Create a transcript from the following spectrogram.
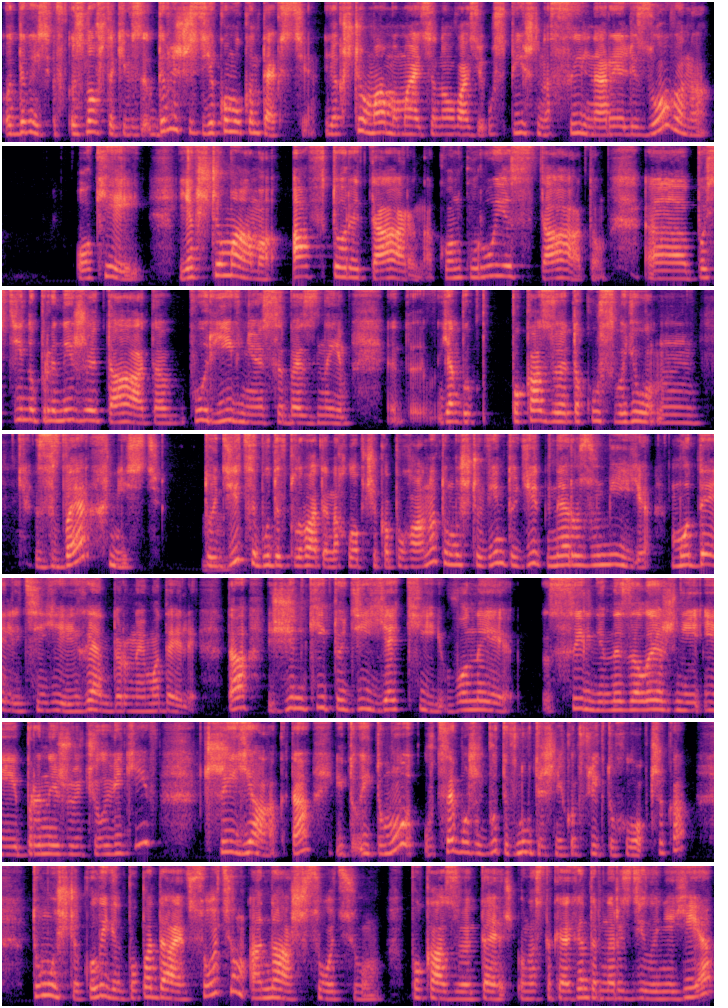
От дивись, в- знов ж таки, дивлячись, в якому контексті. Якщо мама мається на увазі успішна, сильна, реалізована, окей. Якщо мама авторитарна, конкурує з татом, е, постійно принижує тата, порівнює себе з ним, е, якби показує таку свою зверхність, тоді це буде впливати на хлопчика погано, тому що він тоді не розуміє моделі цієї гендерної моделі. Та? Жінки тоді які? Вони сильні, незалежні і принижують чоловіків, чи як? Та? І, і тому це може бути внутрішній конфлікт у хлопчика, тому що коли він попадає в соціум, а наш соціум показує те, що у нас таке гендерне розділення є.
